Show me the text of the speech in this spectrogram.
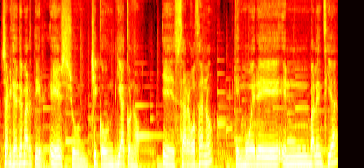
San Vicente Mártir es un chico, un diácono zaragozano que muere en Valencia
